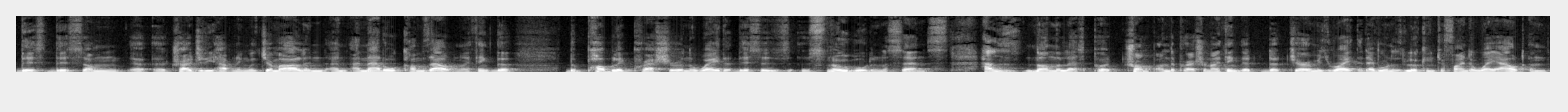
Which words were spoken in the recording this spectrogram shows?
this this um, uh, uh, tragedy happening with Jamal, and, and and that all comes out. And I think the the public pressure and the way that this is snowballed in a sense has nonetheless put Trump under pressure. And I think that, that Jeremy's right that everyone is looking to find a way out. And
